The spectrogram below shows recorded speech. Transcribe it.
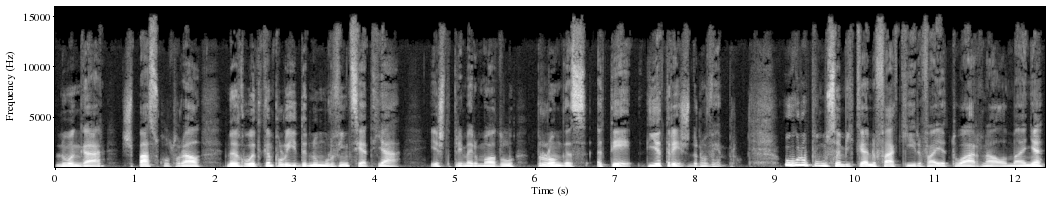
no Hangar, Espaço Cultural, na Rua de Campolide, número 27A. Este primeiro módulo prolonga-se até dia 3 de novembro. O grupo moçambicano Fakir vai atuar na Alemanha.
